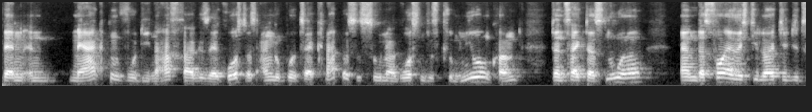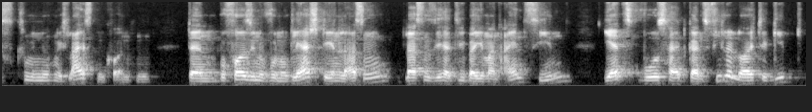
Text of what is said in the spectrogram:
Wenn in Märkten, wo die Nachfrage sehr groß, das Angebot sehr knapp ist, es zu einer großen Diskriminierung kommt, dann zeigt das nur, ähm, dass vorher sich die Leute die Diskriminierung nicht leisten konnten. Denn bevor sie eine Wohnung leer stehen lassen, lassen sie halt lieber jemanden einziehen. Jetzt, wo es halt ganz viele Leute gibt,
